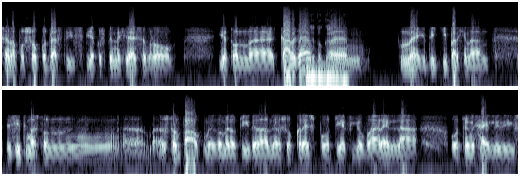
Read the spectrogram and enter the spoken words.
σε ένα ποσό κοντά στις 250.000 ευρώ για τον ε, Κάργα. Για τον Κάργα. Ε, ναι, γιατί εκεί υπάρχει ένα ζήτημα στον, ε, στον ΠΑΟΚ με δεδομένο ότι δεν ανανέωσε ο Κρέσπο, ότι έφυγε ο Βαρέλα, ότι ο Μιχαηλίδης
